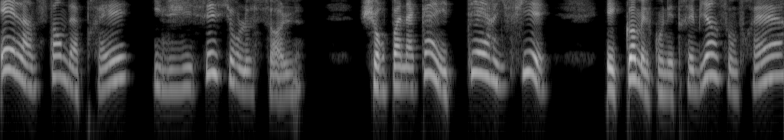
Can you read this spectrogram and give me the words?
Et l'instant d'après, ils gissaient sur le sol. Shurpanaka est terrifiée. Et comme elle connaît très bien son frère,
